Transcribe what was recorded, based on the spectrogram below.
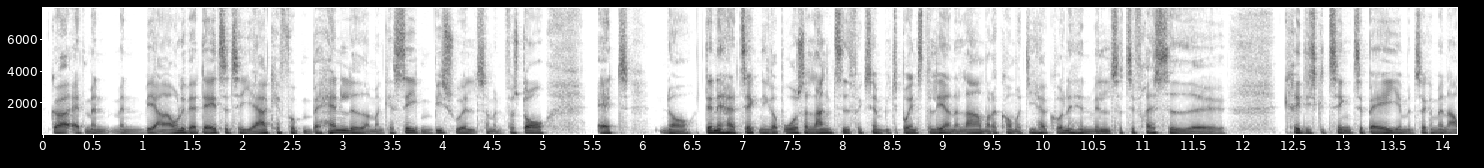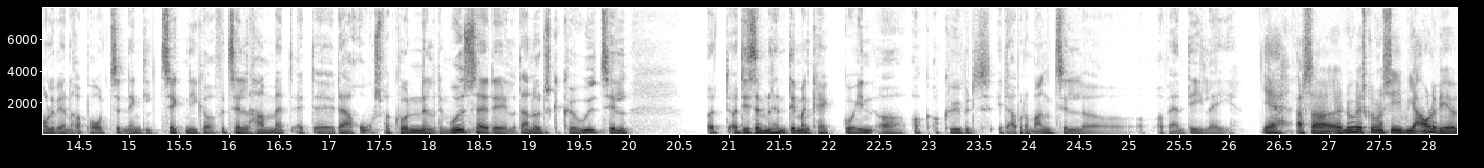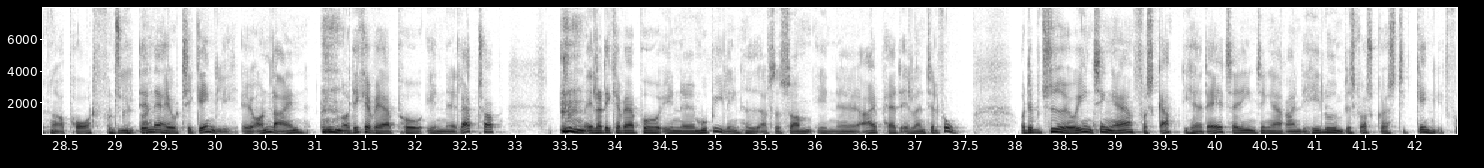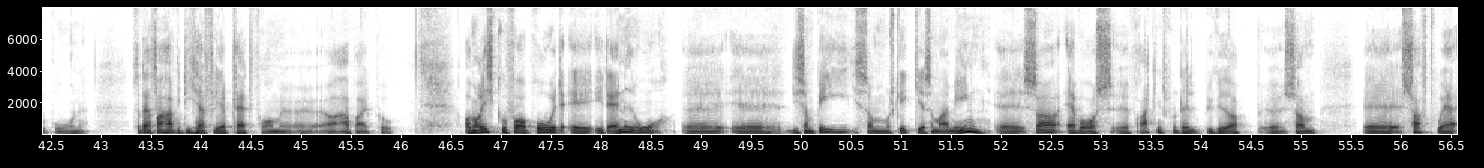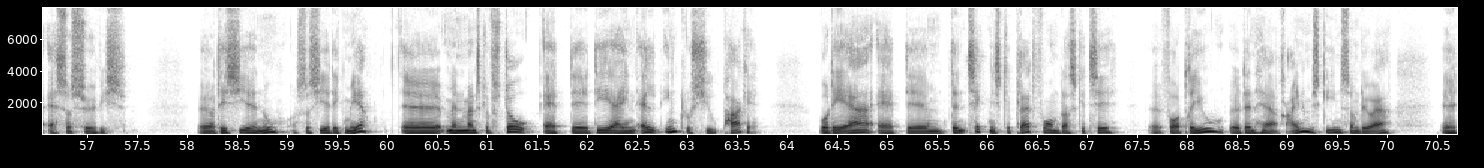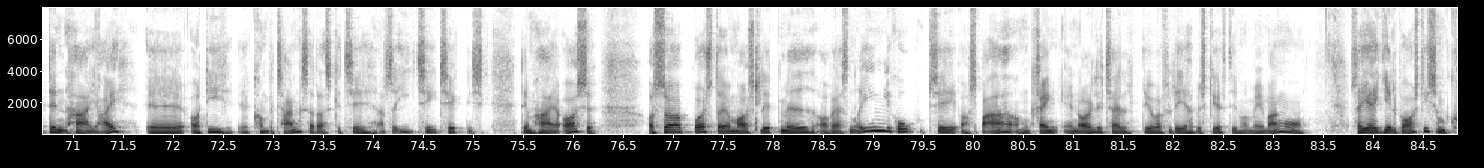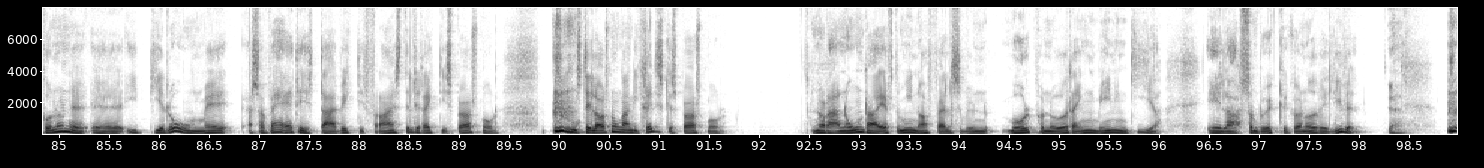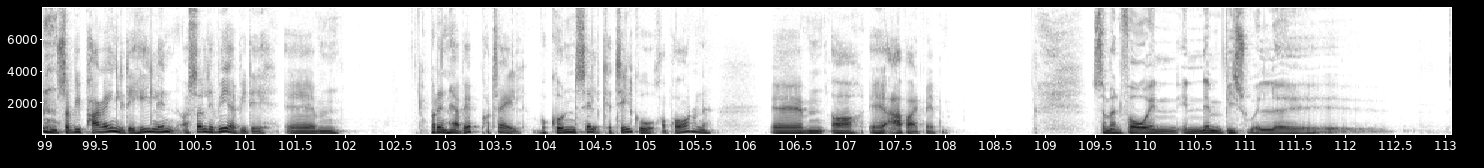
gør, at man, man ved at aflevere data til jer, kan få dem behandlet, og man kan se dem visuelt, så man forstår, at når denne her tekniker bruger så lang tid, for eksempel på at installere en alarm, og der kommer de her kundehenvendelser, tilfredshed, øh, kritiske ting tilbage, jamen så kan man aflevere en rapport til den enkelte tekniker og fortælle ham, at, at øh, der er ros fra kunden, eller det modsatte, eller der er noget, du skal køre ud til, og, og det er simpelthen det, man kan gå ind og, og, og købe et, et abonnement til og, og, og være en del af. Ja, altså nu vil jeg skulle sige, at vi afleverer jo ikke en rapport, fordi Undskyld, den er jo tilgængelig øh, online, og det kan være på en øh, laptop, eller det kan være på en øh, mobilenhed, altså som en øh, iPad eller en telefon. Og det betyder jo, at en ting er at få skabt de her data, en ting er at regne det hele ud, men det skal også gøres tilgængeligt for brugerne. Så derfor har vi de her flere platforme øh, at arbejde på. Og med risiko for at bruge et, øh, et andet ord, øh, øh, ligesom BI, som måske ikke giver så meget mening, øh, så er vores øh, forretningsmodel bygget op øh, som øh, software as a service. Øh, og det siger jeg nu, og så siger jeg det ikke mere. Øh, men man skal forstå, at øh, det er en alt inklusiv pakke, hvor det er, at øh, den tekniske platform, der skal til øh, for at drive øh, den her regnemaskine, som det jo er, øh, den har jeg, øh, og de øh, kompetencer, der skal til, altså IT-teknisk, dem har jeg også. Og så bryster jeg mig også lidt med at være sådan rimelig god til at spare omkring øh, nøgletal. Det er i hvert fald det, jeg har beskæftiget mig med i mange år. Så jeg hjælper også ligesom kunderne øh, i dialogen med, altså hvad er det, der er vigtigt for dig? Stil de rigtige spørgsmål. Stil også nogle gange de kritiske spørgsmål. Når der er nogen, der efter min opfattelse vil måle på noget, der ingen mening giver, eller som du ikke kan gøre noget ved alligevel. Ja. så vi pakker egentlig det hele ind, og så leverer vi det øh, på den her webportal, hvor kunden selv kan tilgå rapporterne øh, og øh, arbejde med dem. Så man får en, en nem visuel øh,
